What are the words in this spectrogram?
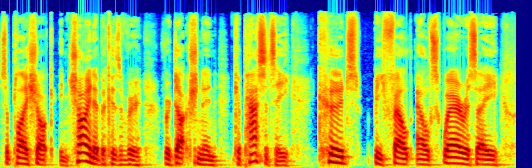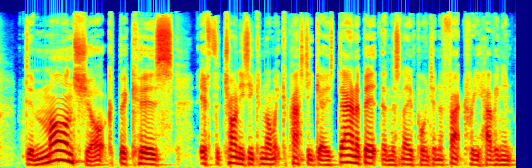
supply shock in China because of a reduction in capacity could be felt elsewhere as a demand shock because if the Chinese economic capacity goes down a bit, then there's no point in a factory having an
